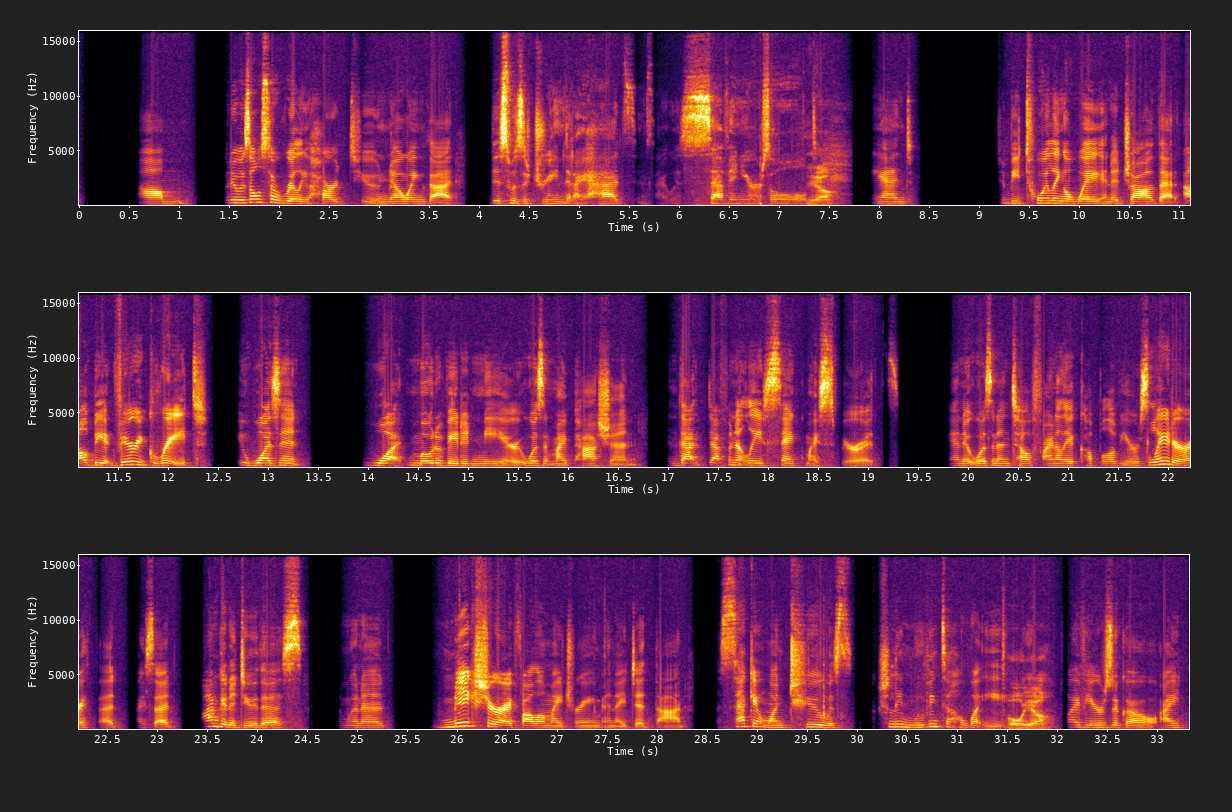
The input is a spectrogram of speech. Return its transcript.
Um, but it was also really hard too, knowing that this was a dream that I had since I was seven years old. Yeah. And to be toiling away in a job that, albeit very great, it wasn't what motivated me or it wasn't my passion. And that definitely sank my spirits. And it wasn't until finally a couple of years later I said, I said, I'm going to do this. I'm going to make sure I follow my dream. And I did that. The second one, too, was actually moving to Hawaii Oh yeah. five years ago. I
